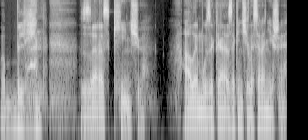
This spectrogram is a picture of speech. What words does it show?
О, блін, зараз кінчу. Але музика закінчилася раніше.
